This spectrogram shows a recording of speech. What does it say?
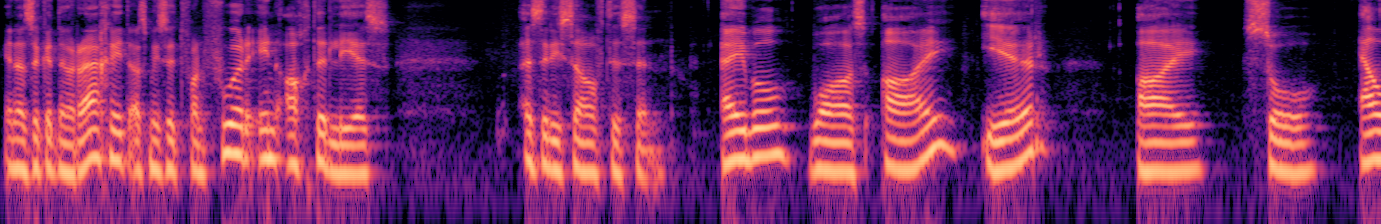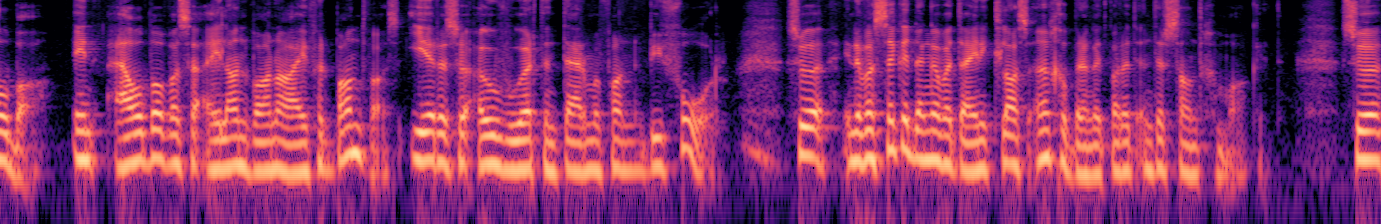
En as ek dit nou reg het, as mens dit van voor en agter lees, is dit dieselfde sin. Abel was I eer I saw Elba. En Elba was 'n eiland waarna hy verband was. Eer is 'n ou woord in terme van before. So en dit was sulke dinge wat hy in die klas ingebring het wat dit interessant gemaak het. So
